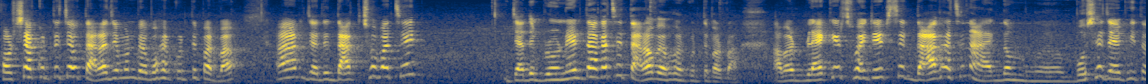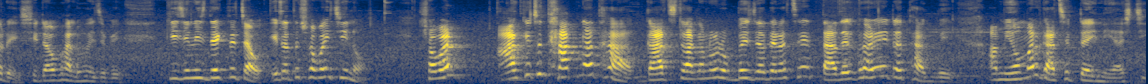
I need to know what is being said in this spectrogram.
ফর্সা করতে চাও, তারা যেমন ব্যবহার করতে পারবা। আর যাদের দাগ ছোপ আছে, যাদের ব্রণের দাগ আছে, তারাও ব্যবহার করতে পারবা। আবার ব্ল্যাক হেডস হোয়াইট হেডসের দাগ আছে না, একদম বসে যায় ভিতরে, সেটাও ভালো হয়ে যাবে। কি জিনিস দেখতে চাও? এটা তো সবাই চিনো। সবার আর কিছু থাক না থাক, গাছ লাগানোর অভ্যেস যাদের আছে তাদের ঘরে এটা থাকবে। আমি আমার গাছেরটাই নিয়ে আসছি।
